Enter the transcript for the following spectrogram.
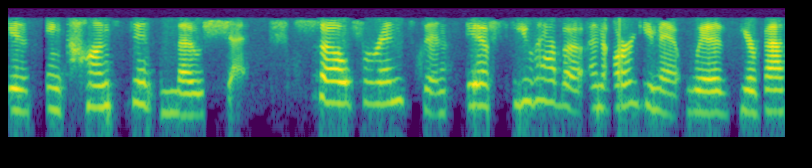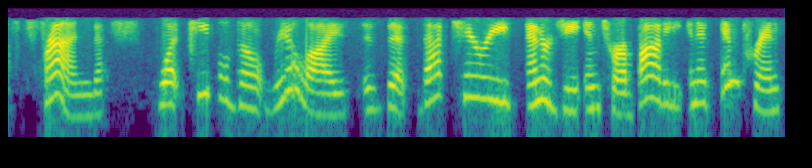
is in constant motion. So, for instance, if you have a, an argument with your best friend, what people don't realize is that that carries energy into our body and it imprints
